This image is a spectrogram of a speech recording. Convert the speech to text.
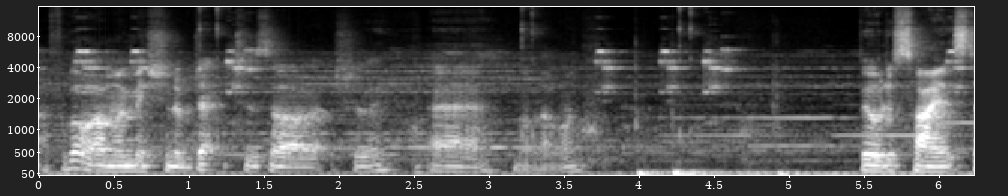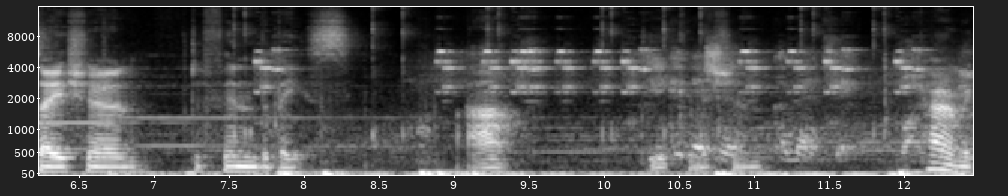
I forgot what my mission objectives are actually. Uh, not that one. Build a science station. Defend the base. Ah. Decommission. Repair and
